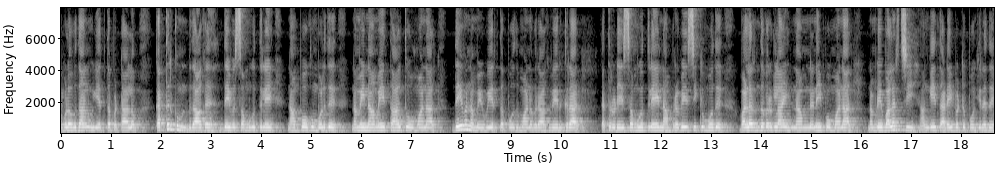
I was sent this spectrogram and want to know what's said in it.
எவ்வளவுதான் உயர்த்தப்பட்டாலும் கர்த்தருக்கு முன்பதாக தெய்வ சமூகத்திலே நாம் போகும் பொழுது நம்மை நாமே தாழ்த்துவோமானால் தேவன் நம்மை உயர்த்த போதுமானவராகவே இருக்கிறார். கத்தருடைய சமூகத்திலே நாம் பிரவேசிக்கும் போது வளர்ந்தவர்களாய் நாம் நினைப்போமானால் நம்முடைய வளர்ச்சி அங்கே தடைபட்டு போகிறது.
